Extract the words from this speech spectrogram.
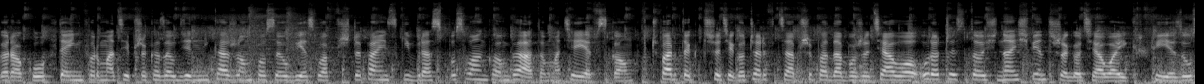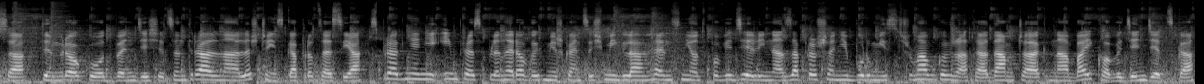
roku. Te informacje przekazał dziennikarzom poseł Wiesław Szczepański wraz z posłanką Beatą Maciejewską. Czwartek 3 czerwca przypada Boże Ciało, uroczystość Najświętszego Ciała i Krwi Jezusa. W tym roku odbędzie się centralna leszczyńska procesja. Spragnieni imprez plenerowych mieszkańcy Śmigla chętnie odpowiedzieli na zaproszenie burmistrz Małgorzaty Adamczak na bajkowy Dzień Dziecka.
